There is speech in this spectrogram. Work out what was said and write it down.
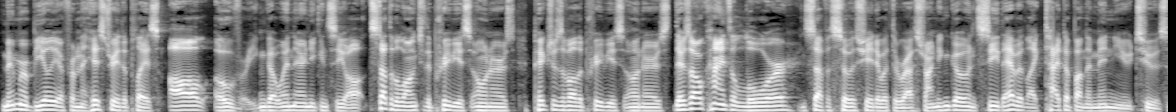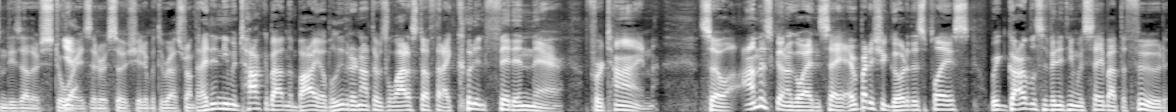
memorabilia from the history of the place all over. You can go in there and you can see all stuff that belonged to the previous owners, pictures of all the previous owners. There's all kinds of lore and stuff associated with the restaurant. You can go and see. They have it like typed up on the menu too. Some of these other stories Yeah. that are associated with the restaurant that I didn't even talk about in the bio. Believe it or not, there was a lot of stuff that I couldn't fit in there for time. So I'm just going to go ahead and say everybody should go to this place, regardless of anything we say about the food,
